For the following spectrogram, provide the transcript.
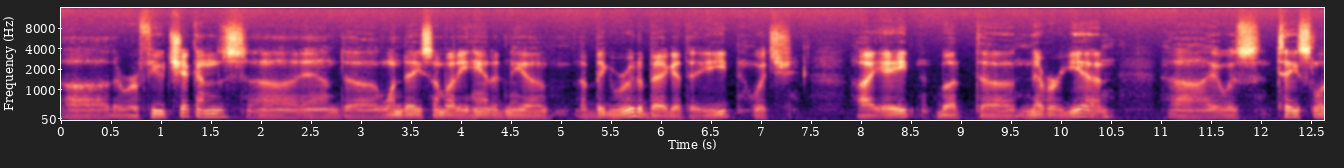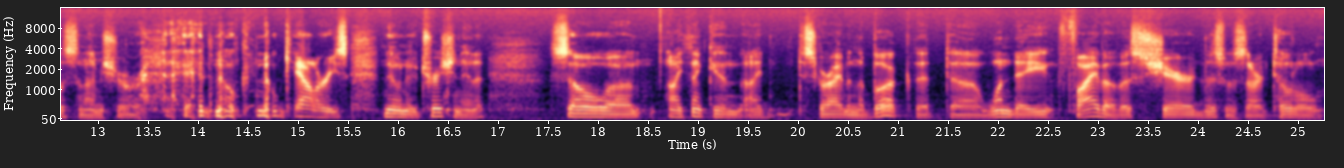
uh, there were a few chickens, uh, and uh, one day somebody handed me a, a big rutabaga to eat, which I ate, but uh, never again. Uh, it was tasteless, and I'm sure had no no calories, no nutrition in it. So I think, and I describe in the book that one day five of us shared. This was our total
